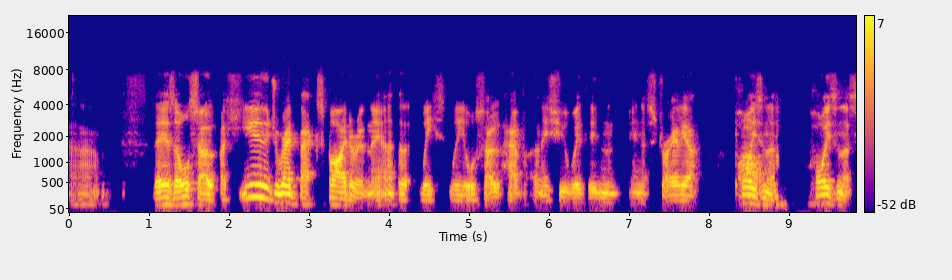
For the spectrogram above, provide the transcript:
Um, there's also a huge redback spider in there that we we also have an issue with in in Australia. Poisonous wow. poisonous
